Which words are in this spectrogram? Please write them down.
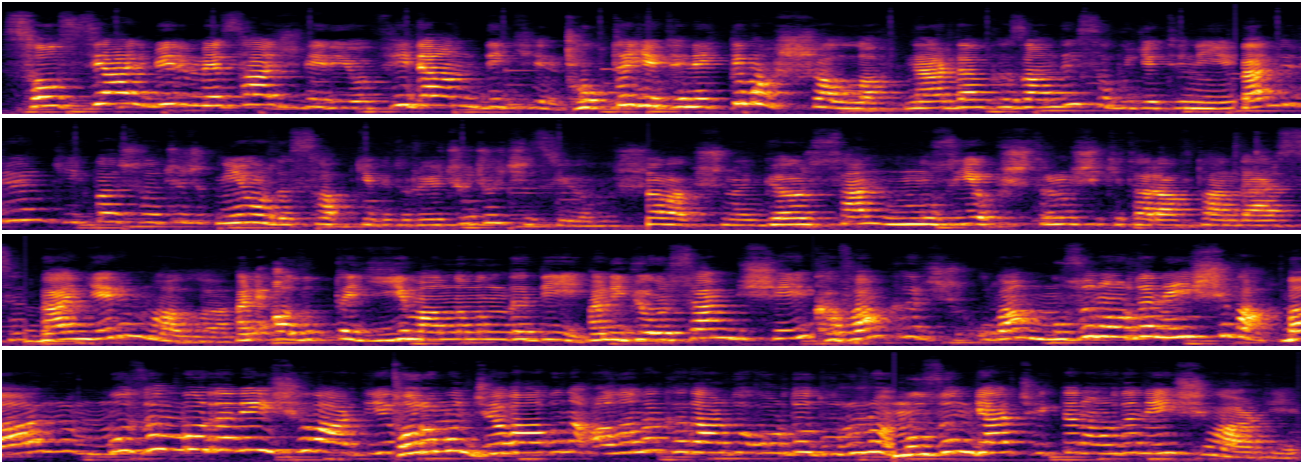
Sosyal bir mesaj veriyor Fidan Dikin. Çok da yetenekli maşallah. Nereden kazandıysa bu yeteneği. Ben de diyorum ki ilk başta o çocuk niye orada sap gibi duruyor? Çocuğu çiziyormuş. Şuna bak şuna görsen muzu yapıştırmış iki taraftan dersin. Ben yerim valla. Hani alıp da yiyeyim anlamında değil. Hani görsem bir şeyi kafam karışır. Ulan muzun orada ne işi var? Bağırırım muzun burada ne işi var diye. Sorumun cevabını alana kadar da orada dururum. Muzun gerçekten orada ne işi var diye.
